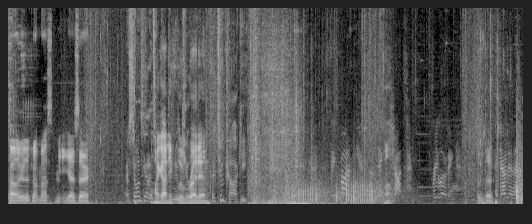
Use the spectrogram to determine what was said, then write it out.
Tyler, the jump mask. Meet you guys there. Uh, Someone's got Oh my God, you flew right in. They're too cocky. They spotted me. I'm taking Well. shots. Reloading. I'm dead. Down to enemy.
